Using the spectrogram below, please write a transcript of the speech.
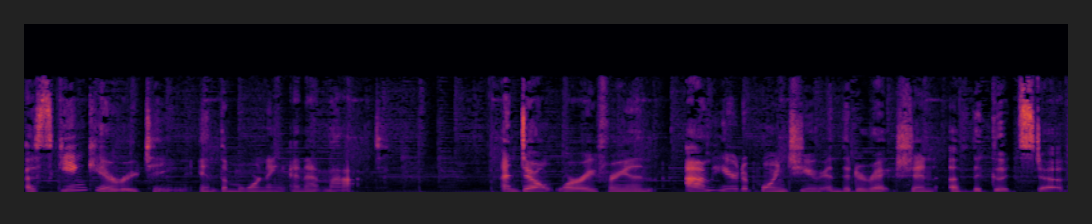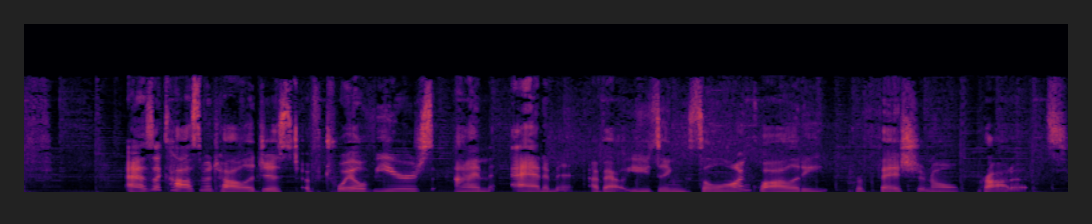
a skincare routine in the morning and at night. And don't worry, friend, I'm here to point you in the direction of the good stuff. As a cosmetologist of 12 years, I'm adamant about using salon quality, professional products.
